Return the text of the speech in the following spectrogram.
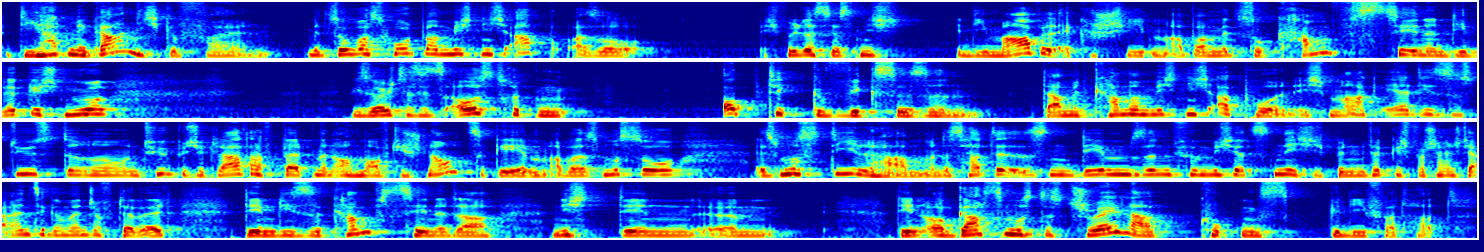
Die hat mir gar nicht gefallen. Mit sowas holt man mich nicht ab. Also, ich will das jetzt nicht in die Marvel-Ecke schieben, aber mit so Kampfszenen, die wirklich nur, wie soll ich das jetzt ausdrücken, Optikgewichse sind, damit kann man mich nicht abholen. Ich mag eher dieses düstere und typische. Klar darf Batman auch mal auf die Schnauze geben, aber es muss so, es muss Stil haben. Und das hatte es in dem Sinn für mich jetzt nicht. Ich bin wirklich wahrscheinlich der einzige Mensch auf der Welt, dem diese Kampfszene da nicht den, ähm, den Orgasmus des Trailer-Guckens geliefert hat.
